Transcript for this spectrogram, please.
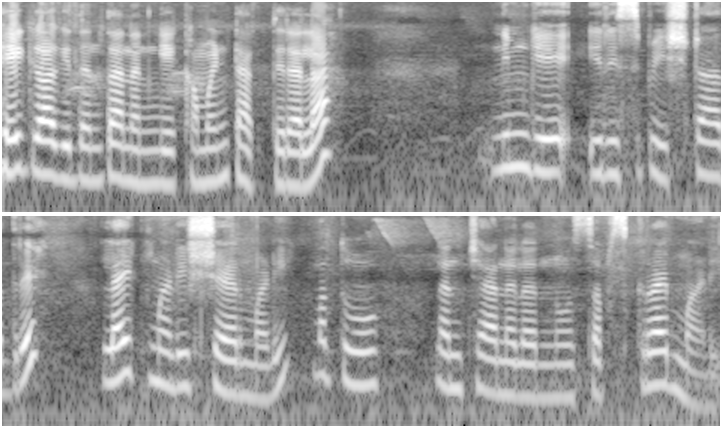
ಹೇಗಾಗಿದೆ ಅಂತ ನನಗೆ ಕಮೆಂಟ್ ಆಗ್ತಿರಲ್ಲ ನಿಮಗೆ ಈ ರೆಸಿಪಿ ಇಷ್ಟ ಆದರೆ ಲೈಕ್ ಮಾಡಿ ಶೇರ್ ಮಾಡಿ ಮತ್ತು ನನ್ನ ಚಾನಲನ್ನು ಸಬ್ಸ್ಕ್ರೈಬ್ ಮಾಡಿ.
